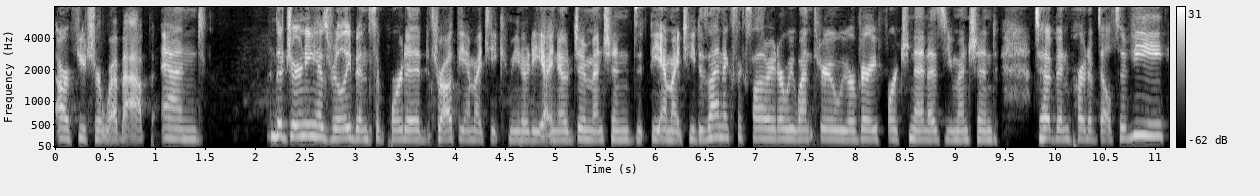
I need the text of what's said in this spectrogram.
our future web app. And the journey has really been supported throughout the MIT community. I know Jim mentioned the MIT Design Accelerator we went through. We were very fortunate, as you mentioned, to have been part of Delta V.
